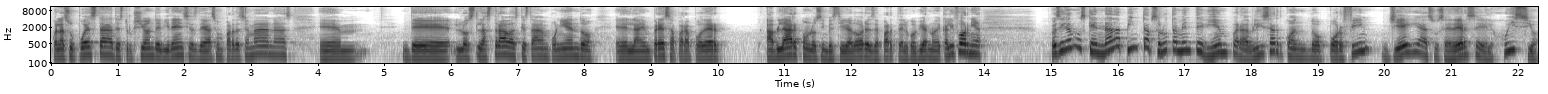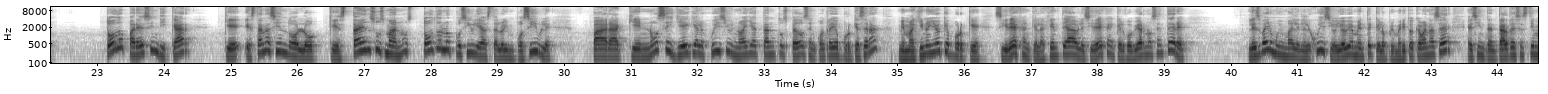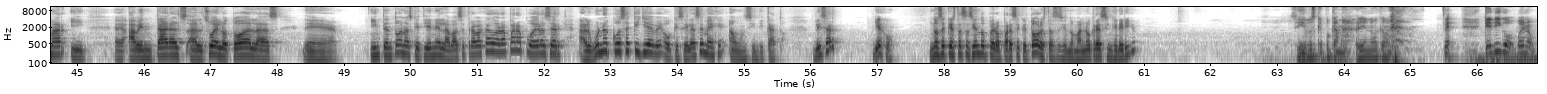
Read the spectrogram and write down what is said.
con la supuesta destrucción de evidencias de hace un par de semanas, em, de los, las trabas que estaban poniendo eh, la empresa para poder hablar con los investigadores de parte del gobierno de California, pues digamos que nada pinta absolutamente bien para Blizzard cuando por fin llegue a sucederse el juicio. Todo parece indicar que están haciendo lo que está en sus manos, todo lo posible hasta lo imposible, para que no se llegue al juicio y no haya tantos pedos en contra de ello. ¿Por qué será? Me imagino yo que porque si dejan que la gente hable, si dejan que el gobierno se entere, les va a ir muy mal en el juicio y obviamente que lo primerito que van a hacer es intentar desestimar y eh, aventar al, suelo todas las eh, intentonas que tiene la base trabajadora para poder hacer alguna cosa que lleve o que se le asemeje a un sindicato. Blizzard, viejo, no sé qué estás haciendo, pero parece que todo lo estás haciendo mal, ¿no crees, ingenierillo? Sí, pues qué poca madre, ¿no? ¿Qué digo? Bueno,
